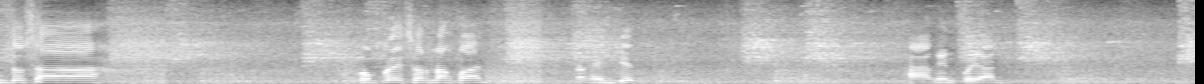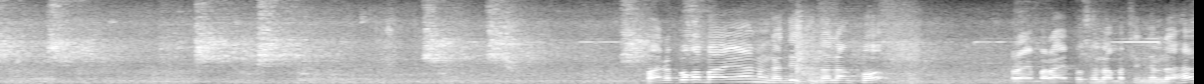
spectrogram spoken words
yun doon sa compressor ng kwan, ng engine. Hangin po yan. Paano po kabayan? Hanggang dito na lang po. Maraming maraming po salamat sa inyong lahat.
